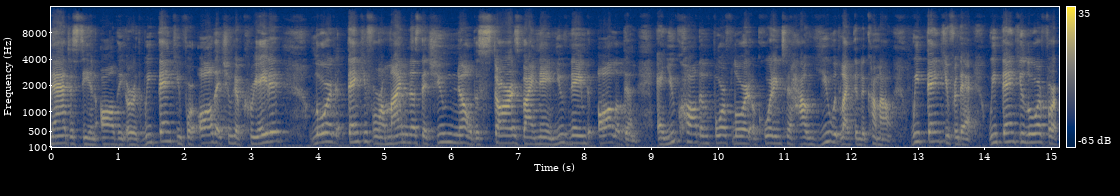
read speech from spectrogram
majesty in all the earth. We thank you for all that you have created. Lord, thank you for reminding us that you know the stars by name. You've named all of them and you call them forth, Lord, according to how you would like them to come out. We thank you for that. We thank you, Lord, for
